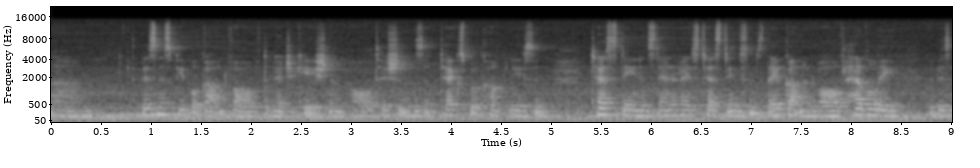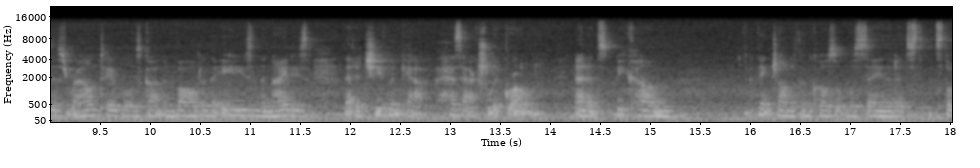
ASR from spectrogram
um, the business people got involved in education and politicians and textbook companies and testing and standardized testing, since they've gotten involved heavily, the Business Roundtable has gotten involved in the 80s and the 90s, that achievement gap has actually grown. And it's become I think Jonathan Kozol was saying that it's it's the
